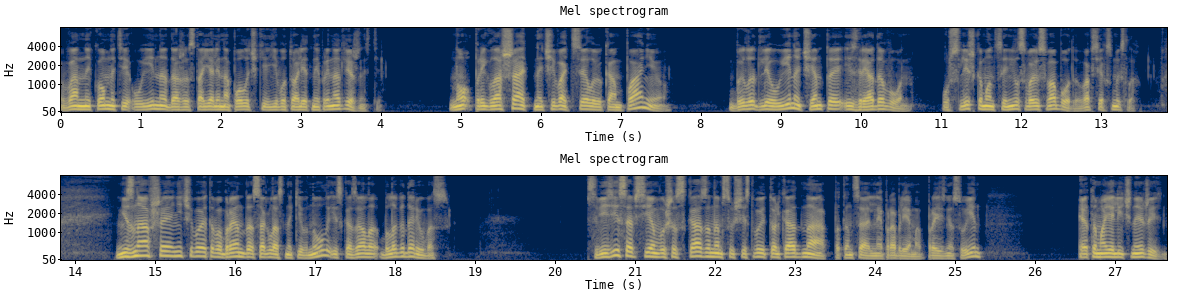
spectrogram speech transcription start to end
В ванной комнате у Инна даже стояли на полочке его туалетные принадлежности. Но приглашать ночевать целую компанию было для Уина чем-то из ряда вон. Уж слишком он ценил свою свободу во всех смыслах. Не знавшая ничего этого бренда согласно кивнула и сказала «благодарю вас». «В связи со всем вышесказанным существует только одна потенциальная проблема», — произнес Уин — это моя личная жизнь.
